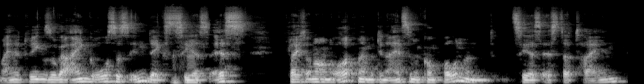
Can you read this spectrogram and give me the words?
meinetwegen sogar ein großes Index CSS, mhm. vielleicht auch noch ein Ordner mit den einzelnen Component CSS-Dateien.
